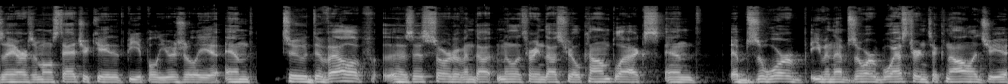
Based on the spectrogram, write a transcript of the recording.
they are the most educated people usually, and to develop uh, this sort of indu- military industrial complex and absorb even absorb western technology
